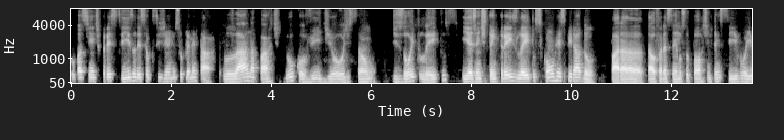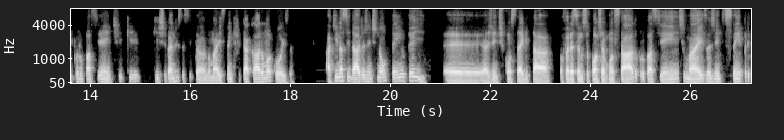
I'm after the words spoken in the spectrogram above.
o paciente precisa desse oxigênio suplementar. Lá na parte do COVID hoje são 18 leitos e a gente tem três leitos com respirador para estar tá oferecendo suporte intensivo aí para o paciente que, que estiver necessitando. Mas tem que ficar claro uma coisa: Aqui na cidade a gente não tem UTI. É, a gente consegue estar tá oferecendo suporte avançado para o paciente, mas a gente sempre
